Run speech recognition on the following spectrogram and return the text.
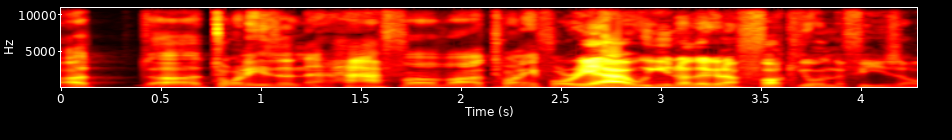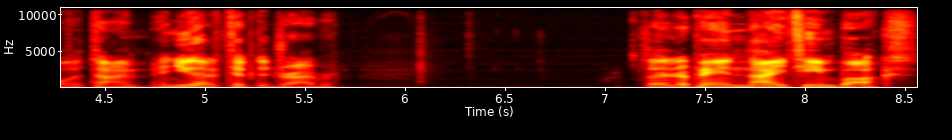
uh, uh, 20 isn't half of uh, 24. Yeah, well, you know, they're going to fuck you on the fees all the time. And you got to tip the driver. So I ended up paying 19 bucks.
